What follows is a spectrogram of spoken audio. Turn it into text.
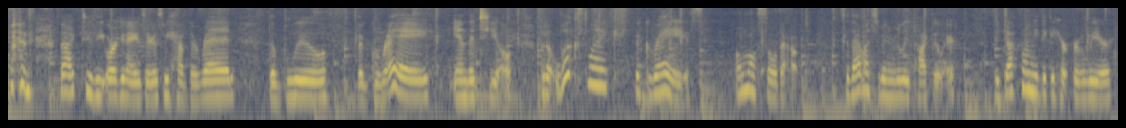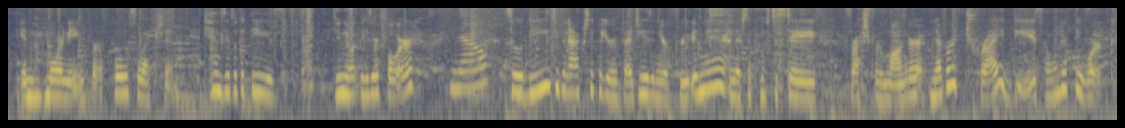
but back to the organizers, we have the red, the blue, the gray, and the teal. But it looks like the grays almost sold out. So that must have been really popular. We definitely need to get here earlier in the morning for a full selection. Kenzie, look at these. Do you know what these are for? No. So these, you can actually put your veggies and your fruit in there and they're supposed to stay fresh for longer. I've never tried these. I wonder if they work.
